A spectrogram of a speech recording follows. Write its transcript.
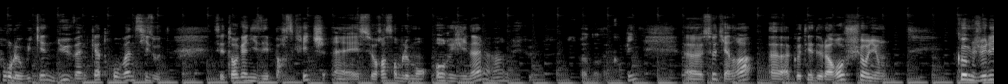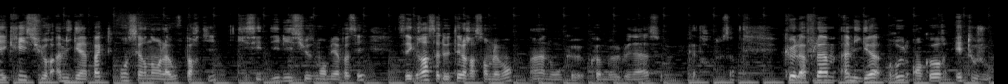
pour le week-end du 24 au 26 août. C'est organisé par Screech et ce rassemblement original, hein, puisque euh, se tiendra euh, à côté de la Roche-sur-Yon. Comme je l'ai écrit sur Amiga Impact concernant la Ouf Party, qui s'est délicieusement bien passée, c'est grâce à de tels rassemblements, hein, donc euh, comme le NAS, le 4, tout ça, que la flamme Amiga brûle encore et toujours.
